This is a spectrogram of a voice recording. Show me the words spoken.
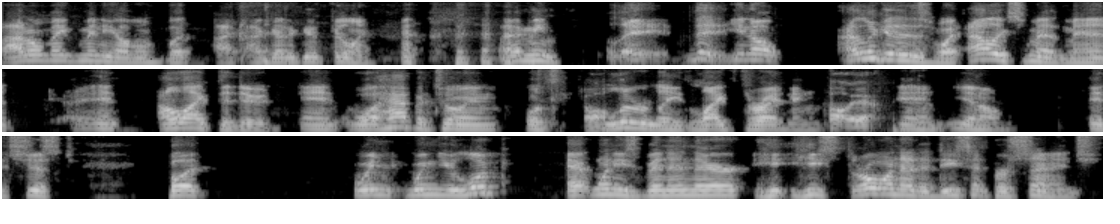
I don't make many of them, but I, I got a good feeling. I mean, you know, I look at it this way: Alex Smith, man, and I like the dude. And what happened to him was Oh. literally life threatening. Oh, yeah. And you know, it's just. But when when you look at when he's been in there, he, he's throwing at a decent percentage,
